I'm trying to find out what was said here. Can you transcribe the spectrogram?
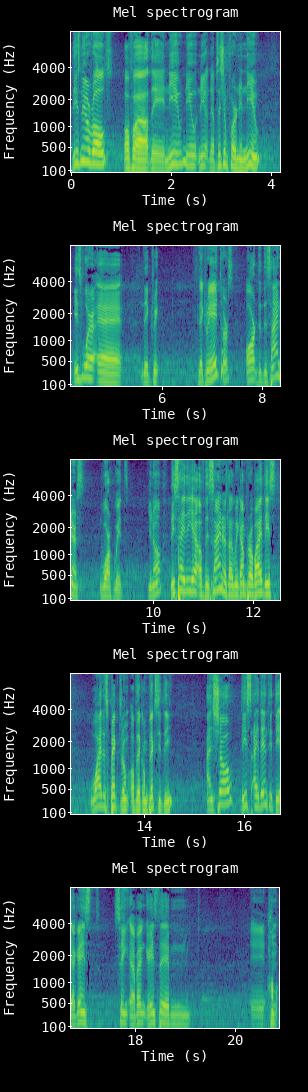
These new roles of uh, the new, new, new, the obsession for the new, is where uh, the, cre- the creators or the designers work with. You know, this idea of designers that we can provide this wide spectrum of the complexity and show this identity against, against the um, homo,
